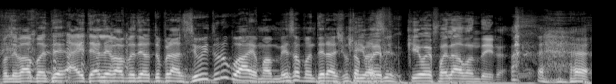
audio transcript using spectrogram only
Vou levar a bandeira. A ideia é levar a bandeira do Brasil e do Uruguai, uma mesma bandeira junto Que ao vai, Brasil. que vai falar a bandeira?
